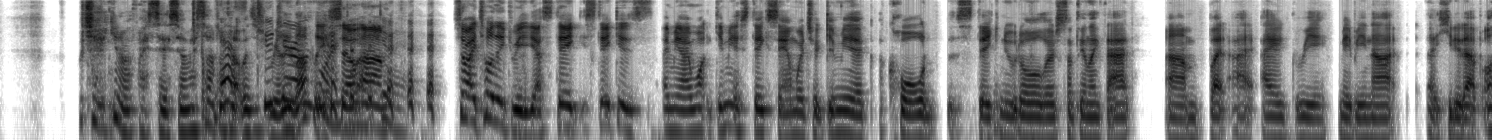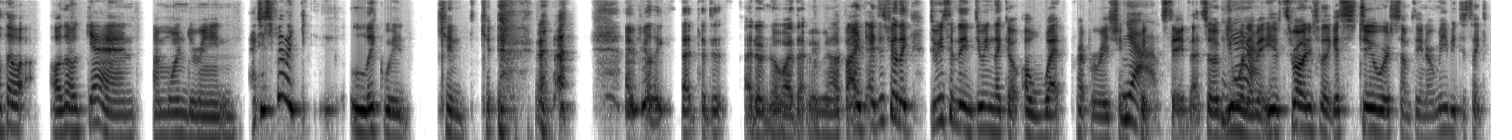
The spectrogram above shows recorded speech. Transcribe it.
which you know, if I say so myself, I thought was really lovely. So, um. so I totally agree. Yeah, steak steak is. I mean, I want give me a steak sandwich or give me a, a cold steak noodle or something like that. Um, but I I agree. Maybe not uh, heat it up. Although although again, I'm wondering. I just feel like liquid can. can I feel like that, that. I don't know why that made me laugh. I, I just feel like doing something, doing like a, a wet preparation Yeah. could save that. So if you want Yeah. to, you throw it into like a stew or something, or maybe just like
